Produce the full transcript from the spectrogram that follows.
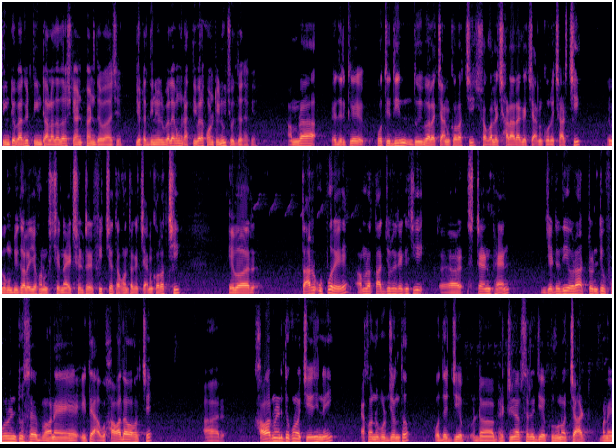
তিনটে ব্যাগের তিনটে আলাদা আলাদা স্ট্যান্ড ফ্যান দেওয়া আছে, যেটা দিনের বেলা এবং রাত্রিবেলা কন্টিনিউ চলতে থাকে। আমরা এদেরকে প্রতিদিন দুই বেলা চান করাচ্ছি, সকালে ছাড়ার আগে চান করে ছাড়ছি এবং বিকালে যখন সে নাইট শেল্টারে ফিরছে তখন তাকে চান করাচ্ছি। এবার তার উপরে আমরা তার জন্য রেখেছি স্ট্যান্ড ফ্যান যেটা দিয়ে ওরা টোয়েন্টি ফোর ইন্টু মানে এতে হাওয়া দেওয়া হচ্ছে। আর খাওয়ার মেনুতে কোনো চেঞ্জ নেই এখনও পর্যন্ত। ওদের যে ভেটেরিনারি অফিসারের যে পুরনো চার্ট মানে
